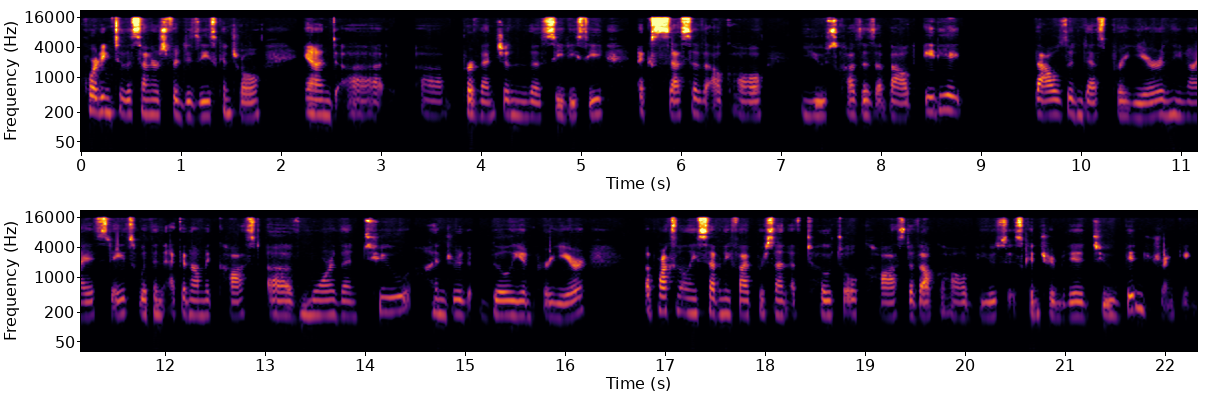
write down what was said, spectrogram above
according to the Centers for Disease Control and uh, uh, Prevention, the CDC. Excessive alcohol use causes about 88 thousand deaths per year in the United States with an economic cost of more than 200 billion per year. Approximately 75% of total cost of alcohol abuse is contributed to binge drinking.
